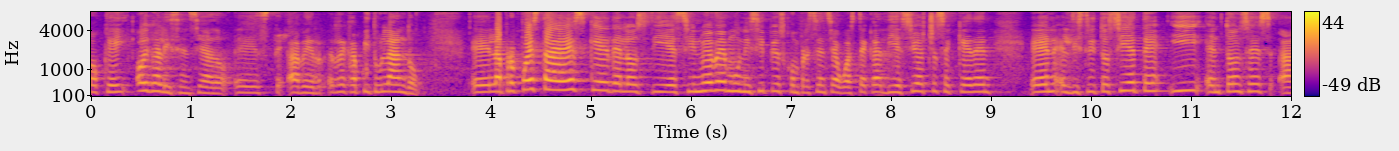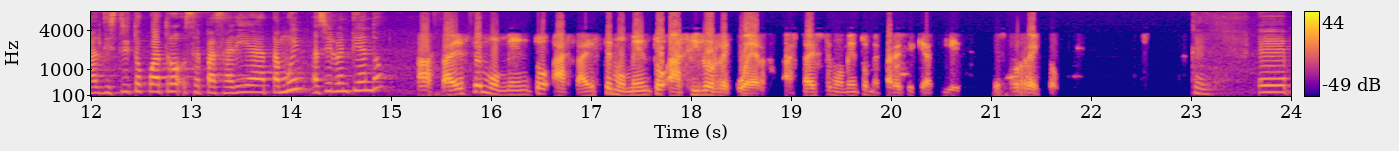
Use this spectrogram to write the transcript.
Ok, oiga licenciado, este, a ver, recapitulando, eh, la propuesta es que de los 19 municipios con presencia huasteca, 18 se queden en el distrito 7 y entonces al distrito 4 se pasaría a Tamuín, ¿así lo entiendo? Hasta este momento, hasta este momento así lo recuerdo, hasta este momento me parece que así es, es correcto. Ok. Eh,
